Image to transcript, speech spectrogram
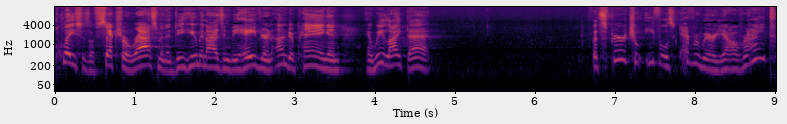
places of sexual harassment and dehumanizing behavior and underpaying, and, and we like that. But spiritual evil is everywhere, y'all, right?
